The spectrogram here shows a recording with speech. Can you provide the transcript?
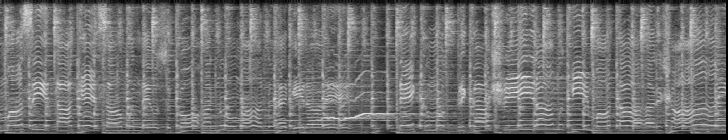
माँ सीता के सामने उसको हनुमान है गिराए। देख मुद्रिका श्री राम की माता हर्षाई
